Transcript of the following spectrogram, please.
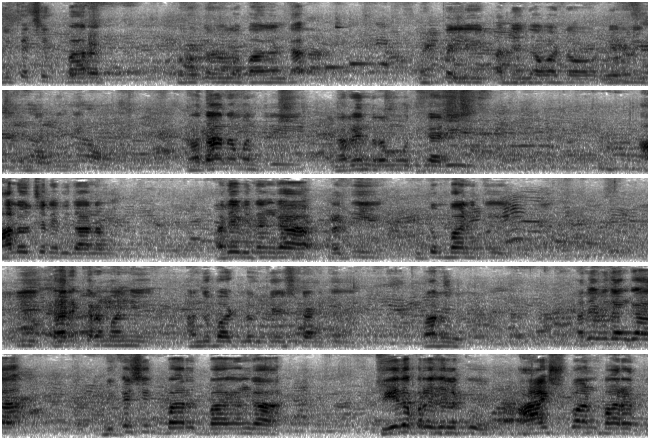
వికసిత్ భారత్ ప్రోగ్రాంలో భాగంగా మెట్పల్లి పద్దెనిమిదవ వార్డు నిర్వహించడం జరిగింది. ప్రధానమంత్రి నరేంద్ర మోదీ గారి ఆలోచన విధానం అదేవిధంగా ప్రతి కుటుంబానికి ఈ కార్యక్రమాన్ని అందుబాటులో చేయడానికి వారు అదేవిధంగా వికసిత్ భారత్ భాగంగా పేద ప్రజలకు ఆయుష్మాన్ భారత్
